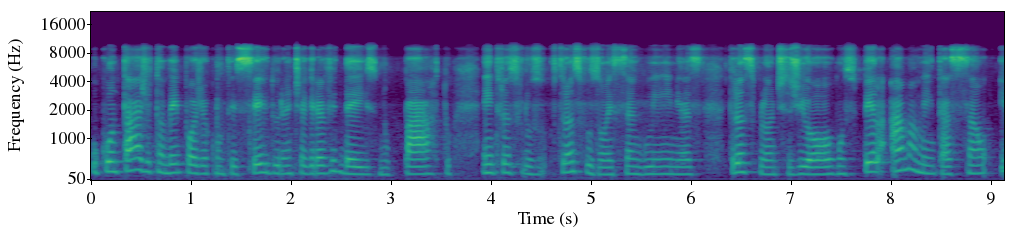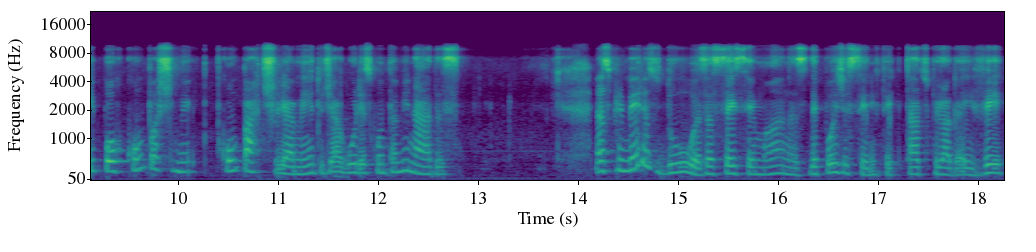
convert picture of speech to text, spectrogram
O contágio também pode acontecer durante a gravidez, no parto, em transfusões sanguíneas, transplantes de órgãos, pela amamentação e por compartilhamento de agulhas contaminadas. Nas primeiras duas a seis semanas depois de serem infectados pelo HIV,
